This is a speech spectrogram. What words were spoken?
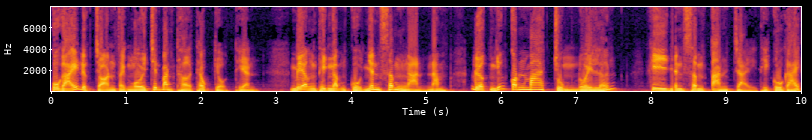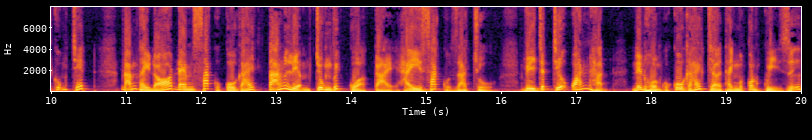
Cô gái được chọn phải ngồi trên ban thờ theo kiểu thiền, miệng thì ngậm củ nhân sâm ngàn năm, được những con ma trùng nuôi lớn. Khi nhân sâm tan chảy thì cô gái cũng chết. Đám thầy đó đem xác của cô gái táng liệm chung với của cải hay xác của gia chủ. Vì chất chứa oán hận, nên hồn của cô gái trở thành một con quỷ dữ.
